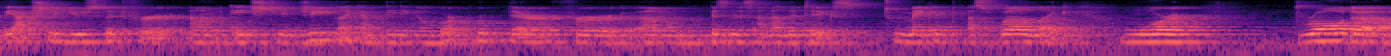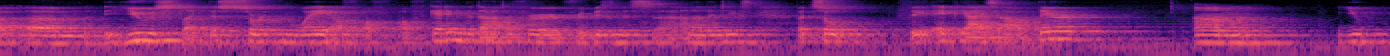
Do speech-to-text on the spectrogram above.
We actually used it for um. Like I'm leading a work group there for um, business analytics to make it as well like more broader um, used like this certain way of, of, of getting the data for, for business uh, analytics but so the APIs are out there um, you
